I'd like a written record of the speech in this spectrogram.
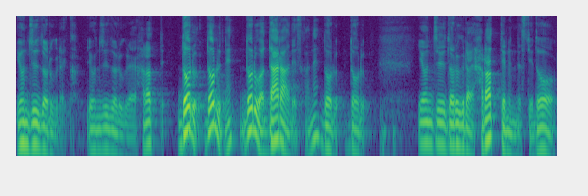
40ドルぐらいか。40ドルぐらい払って。ドルドルね。ドルはダラーですかね。ドルドル。40ドルぐらい払ってるんですけど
